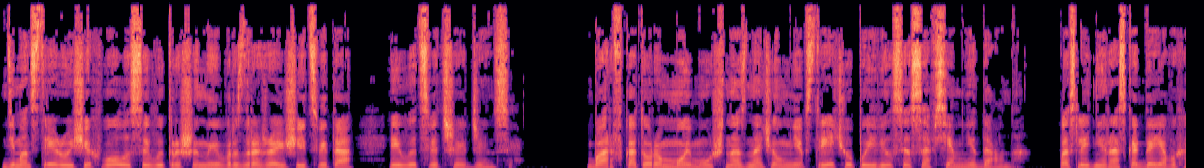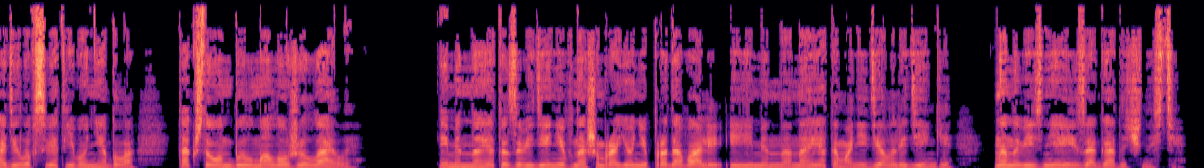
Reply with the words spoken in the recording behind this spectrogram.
демонстрирующих волосы, выкрашенные в раздражающие цвета, и выцветшие джинсы. Бар, в котором мой муж назначил мне встречу, появился совсем недавно. Последний раз, когда я выходила в свет, его не было, так что он был моложе Лайлы. Именно это заведение в нашем районе продавали, и именно на этом они делали деньги, на новизне и загадочности.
